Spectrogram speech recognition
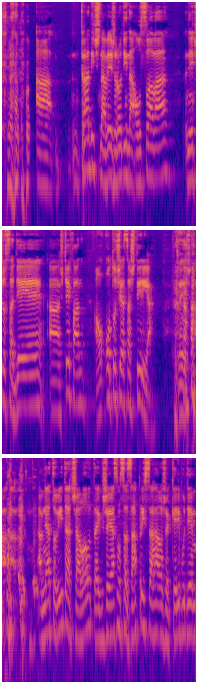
A tradičná, vieš, rodinná oslava, niečo sa deje a Štefan a otočia sa štyria. Vieš, a, a, a mňa to vytáčalo, takže ja som sa zaprisahal, že keď budem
